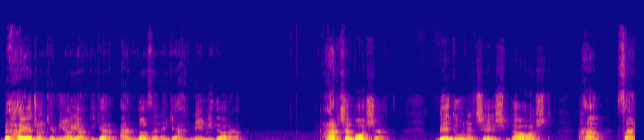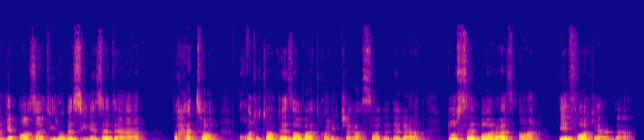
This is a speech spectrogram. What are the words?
به هیجان که میآیم دیگر اندازه نگه نمیدارم. هرچه باشد. بدون چشم داشت هم سنگ آزادی را به سینه زدم و حتی خودتان قضاوت کنید چقدر ساده دلم. دو سه بار از آن دفاع کردم.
